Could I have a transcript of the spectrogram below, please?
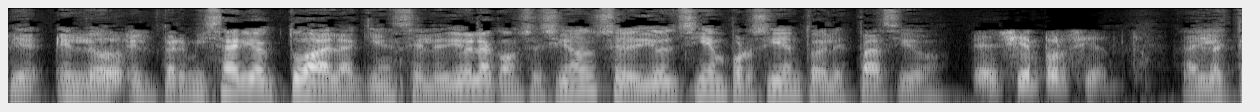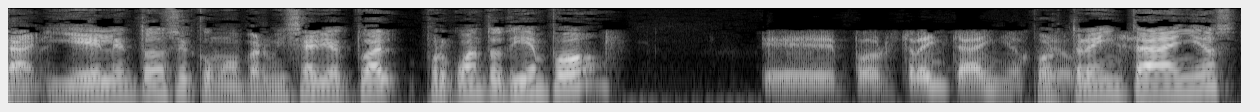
el, permisario actual, a quien se le dio la concesión, se le dio el 100% del espacio. El 100%. Ahí está. Y él entonces, como permisario actual, ¿por cuánto tiempo? Eh, por 30 años. Por 30 años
